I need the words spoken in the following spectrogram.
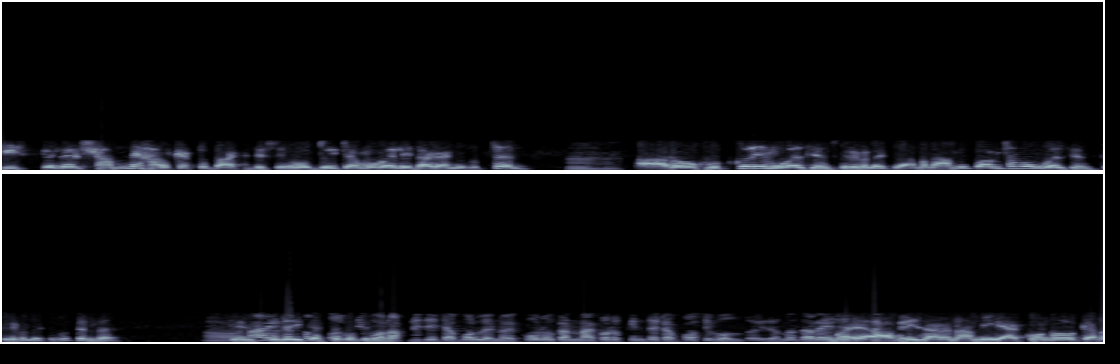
ডিসপ্লের সামনে হালকা একটু দাগ দিছে ও দুইটা মোবাইলই দাগানি বুঝছেন? আর ও হুট করে মোবাইল চেঞ্জ করে ফেলেছে মানে আমি কনফার্ম মোবাইল চেঞ্জ করে ফেলেছি বুঝছেন ভাই? ও, Change না, করেই এটা তো কাজটা করছে। possible, আপনি যেটা বললেন ওই করুক আর না করুক কিন্তু এটা পসিবল তো এই যারা ভাইয়া আপনি জানেন আমি এখনও কেন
